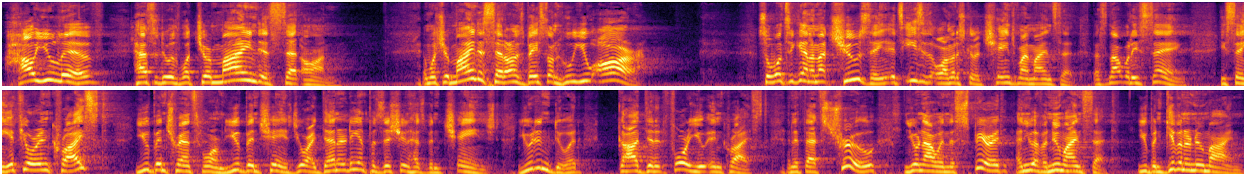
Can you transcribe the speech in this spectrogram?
how you live has to do with what your mind is set on. And what your mind is set on is based on who you are. So once again, I'm not choosing. It's easy to, oh, I'm just going to change my mindset. That's not what he's saying. He's saying if you're in Christ, you've been transformed, you've been changed. Your identity and position has been changed. You didn't do it. God did it for you in Christ. And if that's true, you're now in the Spirit and you have a new mindset. You've been given a new mind.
